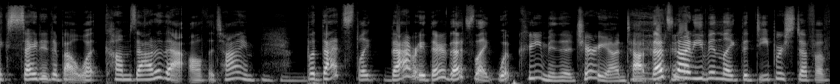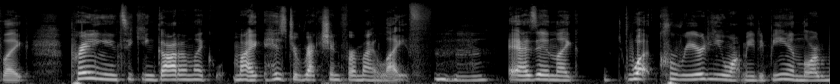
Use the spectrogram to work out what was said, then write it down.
excited about what comes out of that all the time. Mm-hmm. But that's like that right there, that's like whipped cream and a cherry on top. That's not even like the deeper stuff of like praying and seeking God on like my his direction for my life. Mm-hmm. As in like what career do you want me to be in, Lord?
